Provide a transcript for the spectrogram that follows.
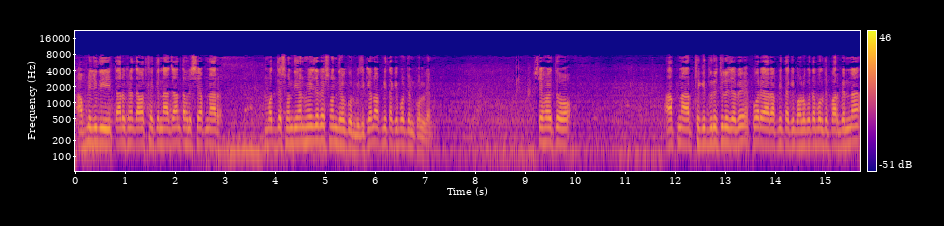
আপনি যদি তার ওখানে দাওয়াত খাইতে না যান, তাহলে সে আপনার মধ্যে সন্দিহান হয়ে যাবে, সন্দেহ করবে যে কেন আপনি তাকে বর্জন করলেন। সে হয়তো আপনার থেকে দূরে চলে যাবে, পরে আর আপনি তাকে ভালো কথা বলতে পারবেন না,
